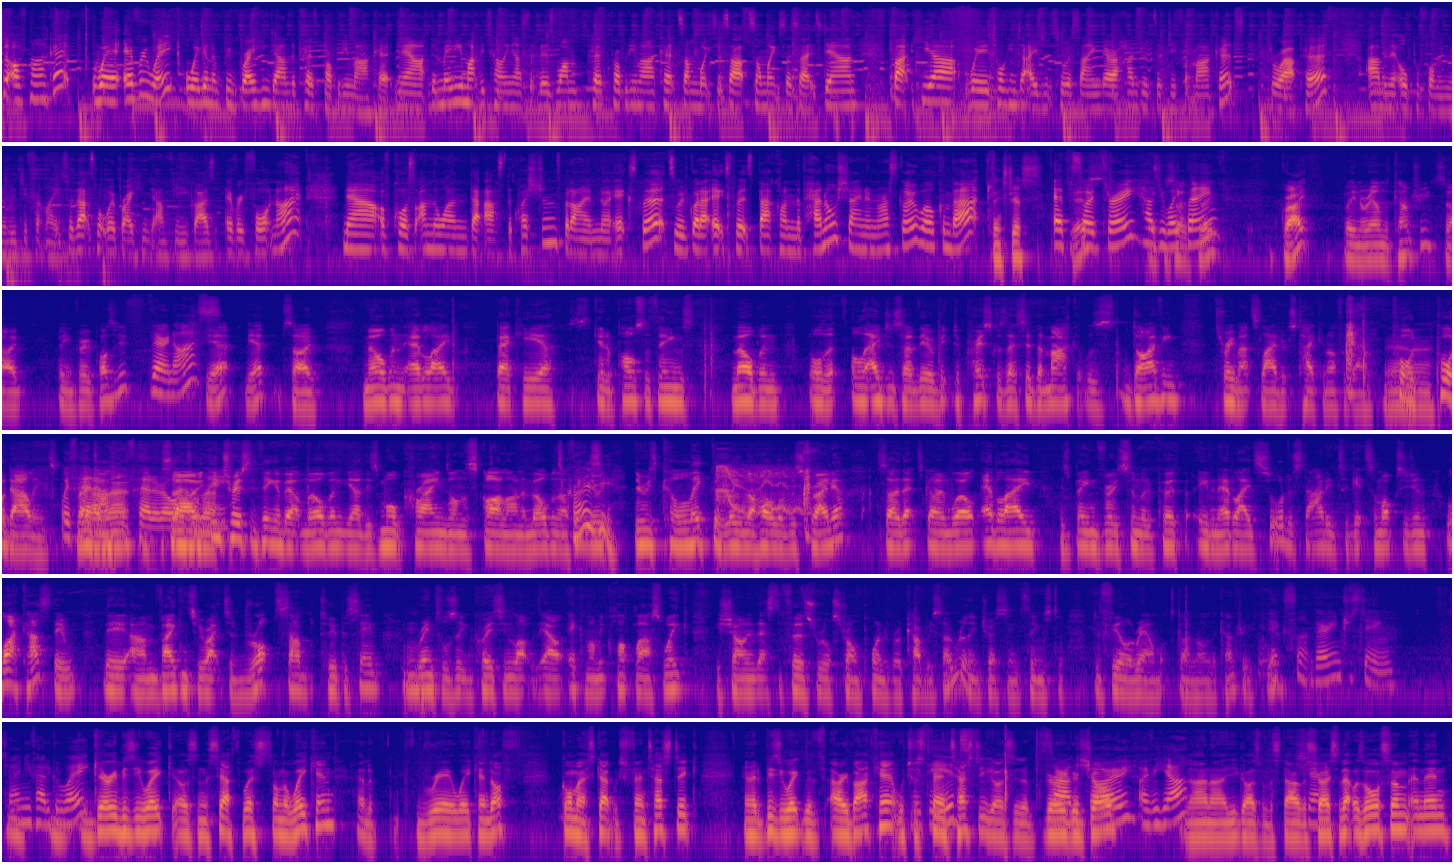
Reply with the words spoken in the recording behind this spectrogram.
To Off Market, where every week we're going to be breaking down the Perth property market. Now, the media might be telling us that there's one Perth property market, some weeks it's up, some weeks they say it's down. But here we're talking to agents who are saying there are hundreds of different markets throughout Perth um, and they're all performing really differently. So that's what we're breaking down for you guys every fortnight. Now, of course, I'm the one that asked the questions, but I am no expert. So we've got our experts back on the panel. Shane and Roscoe, welcome back. Thanks, Jess. Episode Yes. three, how's your week been? three. Great. Been around the country, so been very positive. Very nice. Yeah, yeah. So Melbourne, Adelaide, back here, get a pulse of things. Melbourne, all the all the agents over there are a bit depressed because they said the market was diving. Three months later, it's taken off again. Poor, poor darlings. We've heard, it. We've heard it all. So haven't interesting thing about Melbourne, you know, there's more cranes on the skyline of Melbourne. I think there crazy. is, there is collectively in the whole of Australia. So that's going well. Adelaide has been very similar to Perth, but even Adelaide's sort of starting to get some oxygen. Like us, their their um, vacancy rates have dropped sub two percent. Rentals are increasing. Like our economic clock last week is showing that's the first real strong point of recovery. So really interesting things to, to feel around what's going on in the country. Yeah. Excellent. Very interesting. Shane, you've had a good week. Very busy week. I was in the southwest on the weekend. Had a rare weekend off. Gourmet Escape, which is fantastic. And had a busy week with Ari Bar Camp, which We was did. fantastic. You guys did a very Star of good the job. show over here. No, no, you guys were the star of the Sure. show, so that was awesome. And then,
